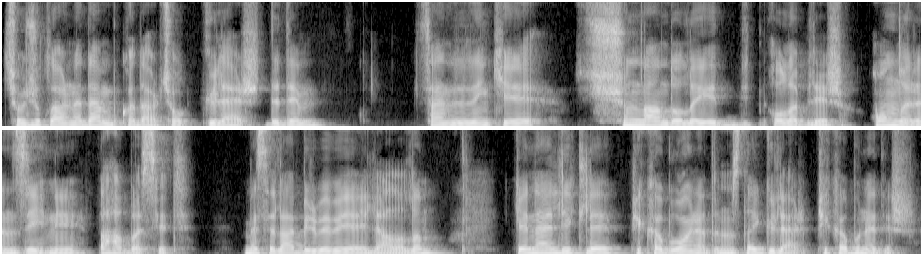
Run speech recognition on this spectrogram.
çocuklar neden bu kadar çok güler dedim. Sen de dedin ki şundan dolayı olabilir. Onların zihni daha basit. Mesela bir bebeği ele alalım. Genellikle pikabı oynadığınızda güler. Pikabı nedir?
